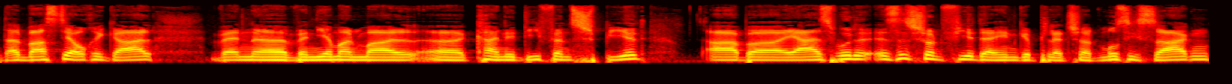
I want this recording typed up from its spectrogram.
Dann war es dir auch egal, wenn, äh, wenn jemand mal äh, keine Defense spielt. Aber ja, es wurde, es ist schon viel dahin geplätschert, muss ich sagen.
